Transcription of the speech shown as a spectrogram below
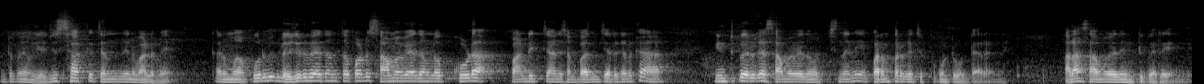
అంటే మేము యజుశాఖకి చెందిన వాళ్ళమే కానీ మా పూర్వీకులు యజుర్వేదంతో పాటు సామవేదంలో కూడా పాండిత్యాన్ని సంపాదించారు కనుక ఇంటి పేరుగా సామవేదం వచ్చిందని పరంపరగా చెప్పుకుంటూ ఉంటారండి. అలా సామవేదం ఇంటి పేరు అయింది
